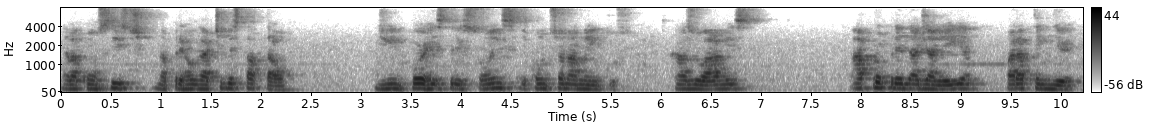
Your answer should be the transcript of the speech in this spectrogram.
Ela consiste na prerrogativa estatal de impor restrições e condicionamentos razoáveis à propriedade alheia para atender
